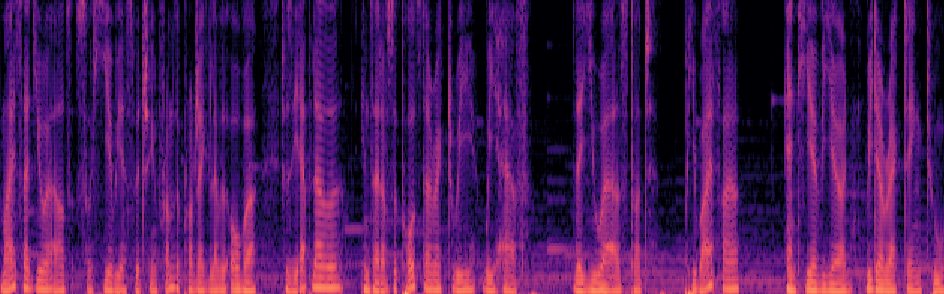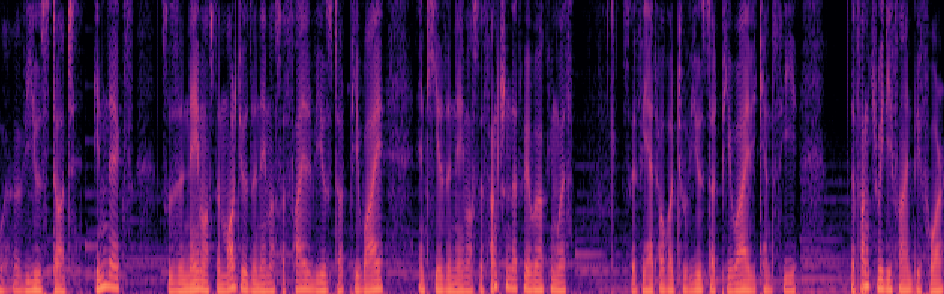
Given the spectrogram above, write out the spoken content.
my site URLs. So here we are switching from the project level over to the app level. Inside of the polls directory, we have the urls.py file. And here we are redirecting to views.index. So the name of the module, the name of the file, views.py, and here the name of the function that we're working with. So if we head over to views.py, we can see the function we defined before,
